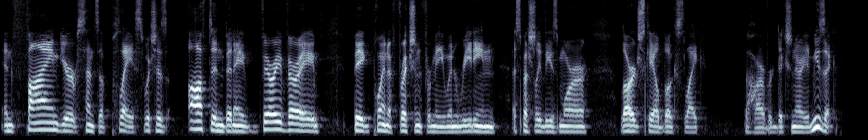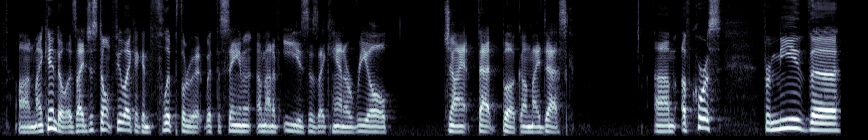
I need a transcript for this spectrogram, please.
and find your sense of place, which has often been a very, very big point of friction for me when reading, especially these more large scale books like the Harvard Dictionary of Music on my Kindle, is I just don't feel like I can flip through it with the same amount of ease as I can a real giant fat book on my desk. Um, of course, for me, the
